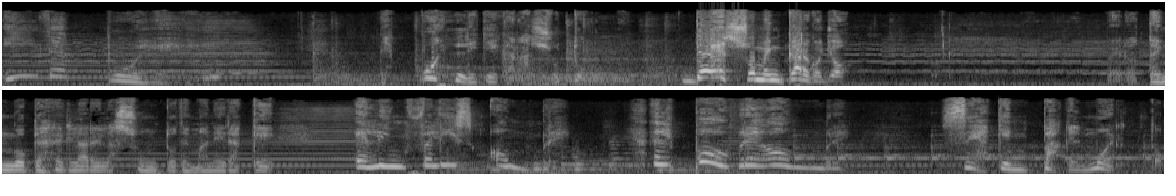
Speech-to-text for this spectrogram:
Y después... Después le llegará su turno. De eso me encargo yo. Pero tengo que arreglar el asunto de manera que el infeliz hombre, el pobre hombre, sea quien pague el muerto.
